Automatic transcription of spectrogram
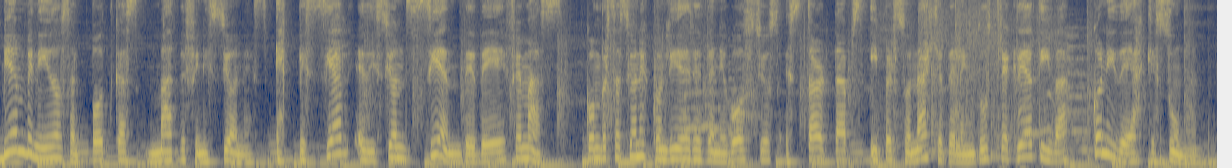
Bienvenidos al podcast Más Definiciones, especial edición 100 de DF. Conversaciones con líderes de negocios, startups y personajes de la industria creativa con ideas que suman.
